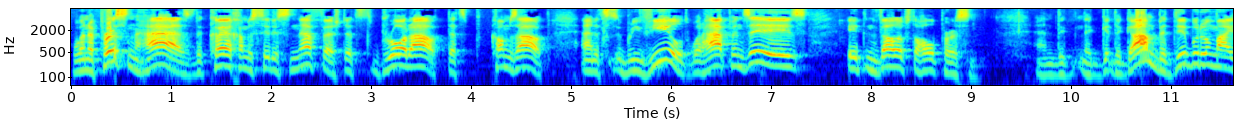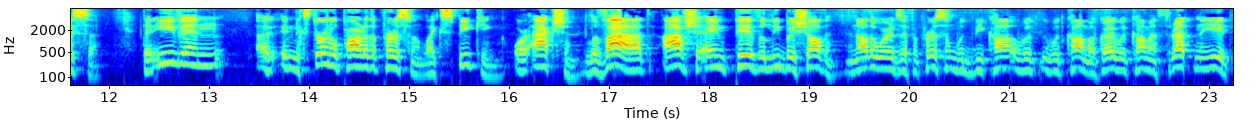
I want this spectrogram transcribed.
When a person has the koyach hamasiris nefesh that's brought out, that comes out, and it's revealed, what happens is it envelops the whole person. And the, the, the gam bediburu maisa, that even an external part of the person, like speaking or action. Levad, av she'em piv shavin. In other words, if a person would, be, would, would come, a guy would come and threaten a yid,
